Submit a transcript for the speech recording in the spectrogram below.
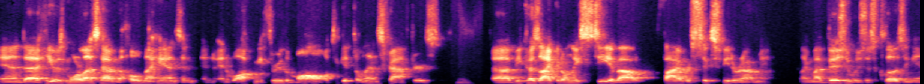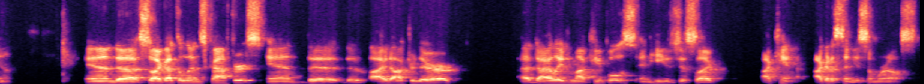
And uh, he was more or less having to hold my hands and, and, and walk me through the mall to get to LensCrafters uh, because I could only see about five or six feet around me. Like my vision was just closing in. And uh, so I got the LensCrafters, and the the eye doctor there uh, dilated my pupils, and he was just like, "I can't. I got to send you somewhere else."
